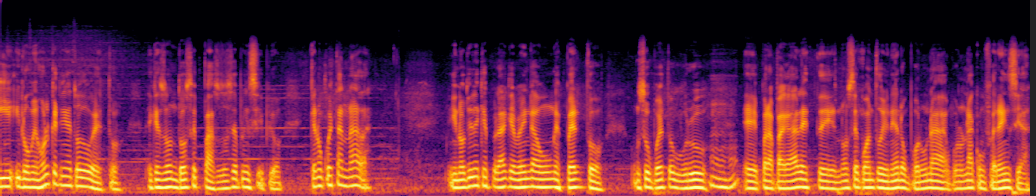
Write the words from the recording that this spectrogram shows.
y, lo mejor que tiene todo esto es que son 12 pasos, 12 principios que no cuestan nada. Y no tiene que esperar que venga un experto, un supuesto gurú eh, para pagar este no sé cuánto dinero por una, por una conferencia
